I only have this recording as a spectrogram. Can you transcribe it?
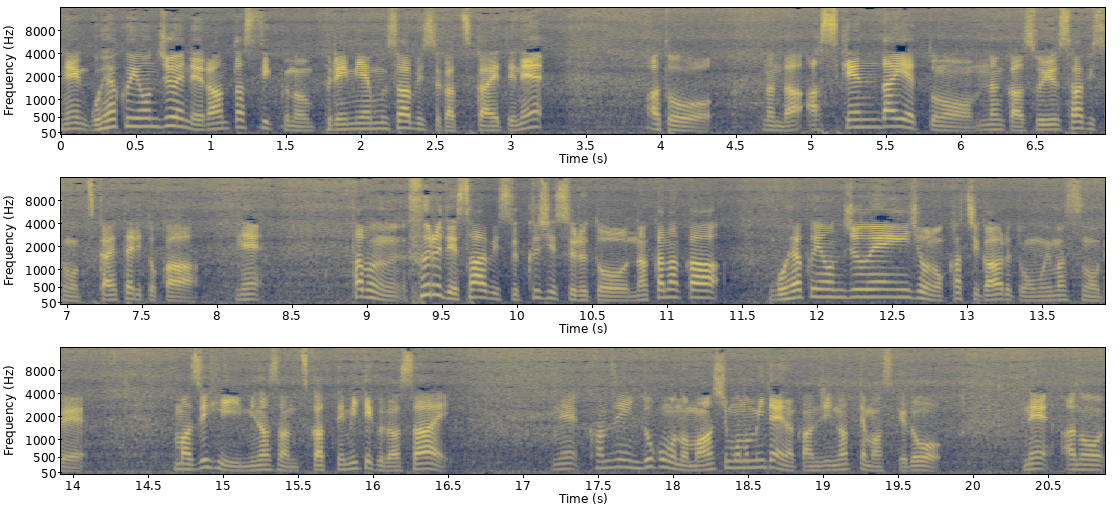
ね、540円でランタスティックのプレミアムサービスが使えてね、あと、なんだ、アスケンダイエットのなんかそういうサービスも使えたりとか、ね、多分フルでサービス駆使するとなかなか540円以上の価値があると思いますので、まあ、ぜひ皆さん使ってみてください。ね、完全にドコモの回し物みたいな感じになってますけど、ね、あの、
